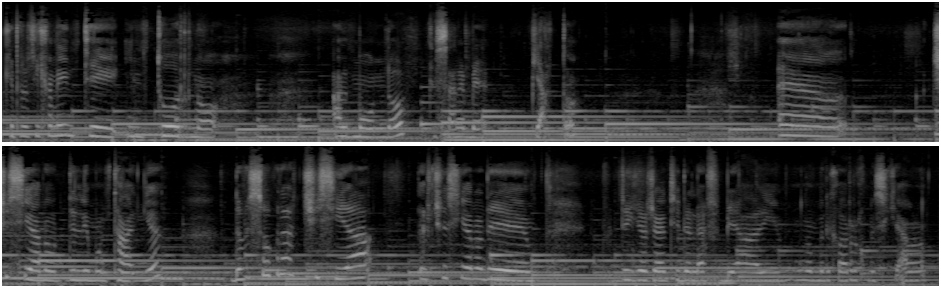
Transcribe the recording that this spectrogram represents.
che praticamente intorno al mondo, che sarebbe piatto, eh, ci siano delle montagne dove sopra ci, sia, ci siano de, degli agenti dell'FBI, non mi ricordo come si chiamano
